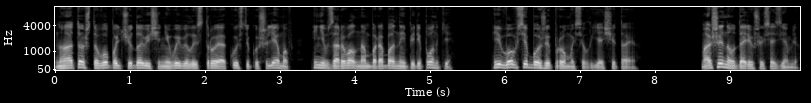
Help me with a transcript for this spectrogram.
Ну а то, что вопль чудовища не вывел из строя акустику шлемов и не взорвал нам барабанные перепонки, и вовсе божий промысел, я считаю. Машина, ударившись о землю,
